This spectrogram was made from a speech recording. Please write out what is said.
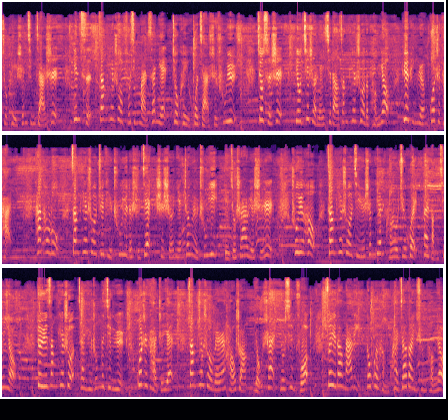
就可以申请假释，因此臧天朔服刑满三年就可以获假释出狱。就此事，有记者联系到臧天朔的朋友乐评人郭志凯，他透露，臧天朔具体出狱的时间是蛇年正月初一，也就是二月十日。出狱后，臧天朔即于身边朋友聚会拜访亲友。对于臧天朔在狱中的境遇，郭志凯直言，臧天朔为人豪爽、友善又信佛，所以到哪里都会很快交到一群朋友。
